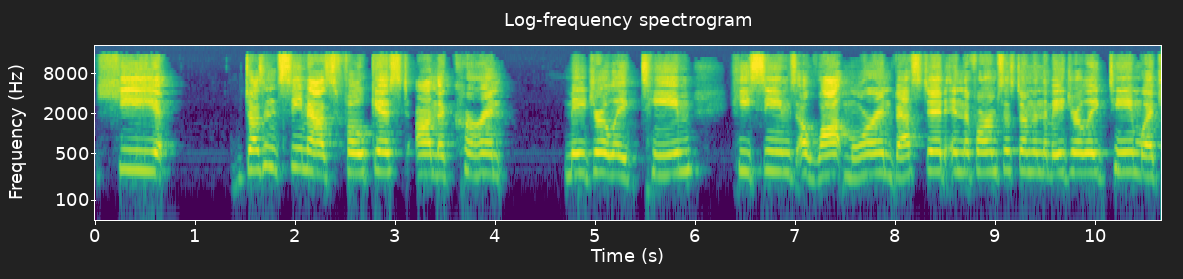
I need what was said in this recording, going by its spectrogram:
he doesn't seem as focused on the current major league team he seems a lot more invested in the farm system than the major league team, which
